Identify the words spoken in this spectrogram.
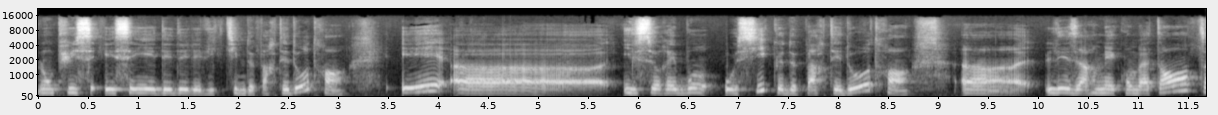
l'on puisse essayer d'aider les victimes de part et d'autre. Et euh, il serait bon aussi que de part et d'autre, euh, les armées combattantes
